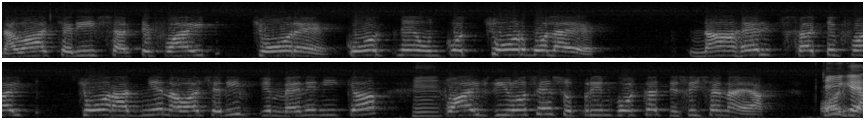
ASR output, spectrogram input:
नवाज़ शरीफ सर्टिफाइड चोर है। कोर्ट ने उनको चोर बोला है। ना हेल्थ सर्टिफाइड चोर आदमी है नवाज़ शरीफ। ये मैंने नहीं कहा। फाइव हम्म। ज़ीरो से सुप्रीम कोर्ट का डिसीज़न आया। ठीक है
